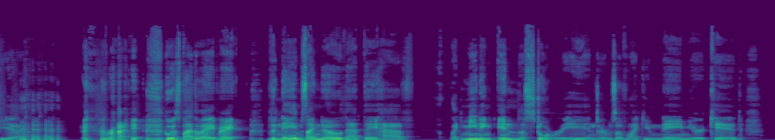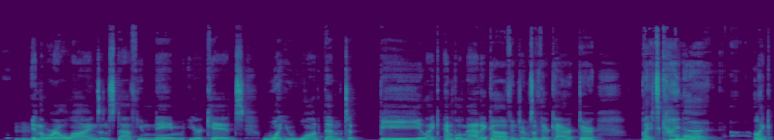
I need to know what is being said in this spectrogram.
yeah. right. Who is, by the way, right? The names I know that they have like meaning in the story in terms of like you name your kid mm-hmm. in the royal lines and stuff. You name your kids what you want them to be like emblematic of in terms mm-hmm. of their character but it's kind of like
